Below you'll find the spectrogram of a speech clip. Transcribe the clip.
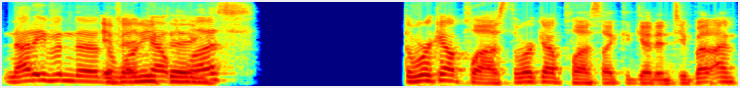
Not even the, the If workout anything- plus? The workout plus, the workout plus I could get into, but I'm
